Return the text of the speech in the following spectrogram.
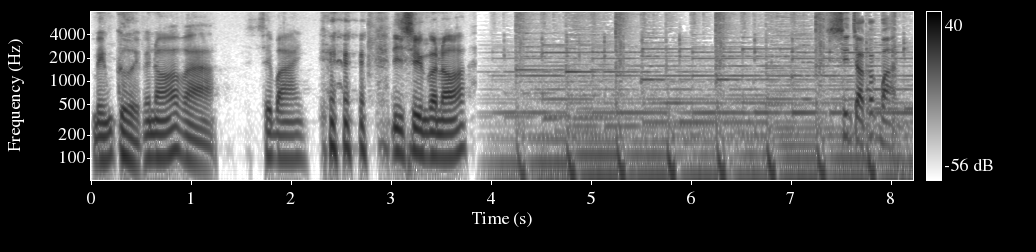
mỉm cười với nó và say bye, đi xuyên qua nó Xin chào các bạn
